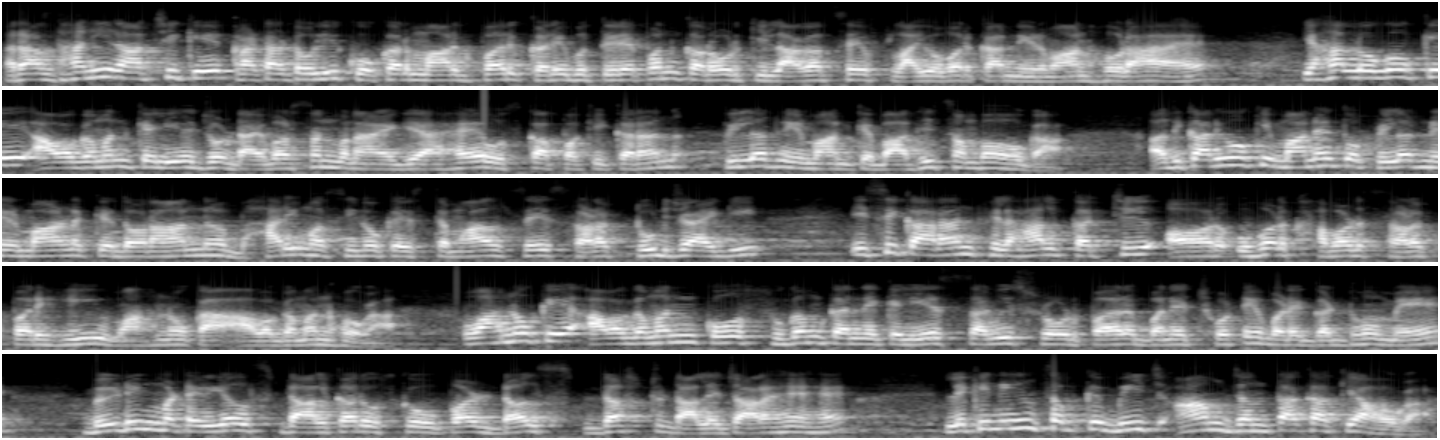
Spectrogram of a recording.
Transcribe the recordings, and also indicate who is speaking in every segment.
Speaker 1: राजधानी रांची के काटाटोली कोकर मार्ग पर करीब तिरपन करोड़ की लागत से फ्लाईओवर का निर्माण हो रहा है। यहाँ लोगों के आवागमन के लिए जो डायवर्सन बनाया गया है, उसका पक्कीकरण पिलर निर्माण के बाद ही संभव होगा। अधिकारियों की माने तो पिलर निर्माण के दौरान भारी मशीनों के इस्तेमाल से सड़क टूट जाएगी। इसी कारण फ़िलहाल कच्ची और उबड़ खाबड़ सड़क पर ही वाहनों का आवागमन होगा। वाहनों के आवागमन को सुगम करने के लिए सर्विस रोड पर बने छोटे बड़े गड्ढों में बिल्डिंग मटेरियल्स डालकर उसके ऊपर डस्ट डस्ट डाले जा रहे हैं। लेकिन इन सब के बीच आम जनता का क्या होगा?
